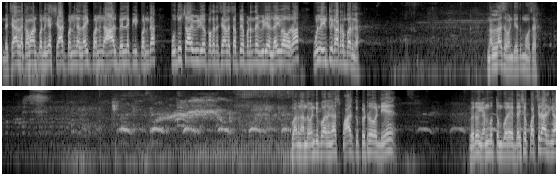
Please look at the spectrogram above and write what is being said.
இந்த சேனலை கமெண்ட் பண்ணுங்கள் ஷேர் பண்ணுங்கள் லைக் பண்ணுங்கள் ஆல் பெல்லில் கிளிக் பண்ணுங்கள் புதுசாக வீடியோ பக்கத்தில் சேனலை சப்ஸ்கிரைப் பண்ணால் வீடியோ லைவாக வரும். உள்ளே இன்ட்ரி காட்டுறேன் பாருங்கள் நல்லா சார் வண்டி எதுமோ சார். பாருங்க அந்த வண்டி பாருங்கள் ஸ்பார்க்கு பெட்ரோல் வண்டி. வெறும் எண்பத்தொம்பது ரூபாய். தயவுசெய்து குறைச்சிடாதீங்க.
